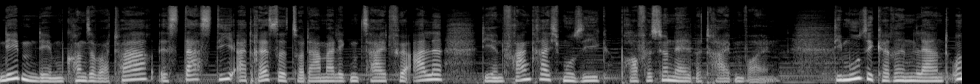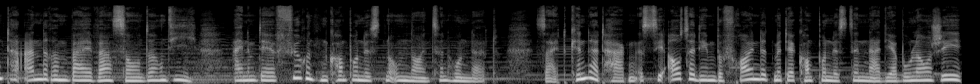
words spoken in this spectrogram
Neben dem Konservatoire ist das die Adresse zur damaligen Zeit für alle, die in Frankreich Musik professionell betreiben wollen. Die Musikerin lernt unter anderem bei Vincent Dandy, einem der führenden Komponisten um 1900. Seit Kindertagen ist sie außerdem befreundet mit der Komponistin Nadia Boulanger.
